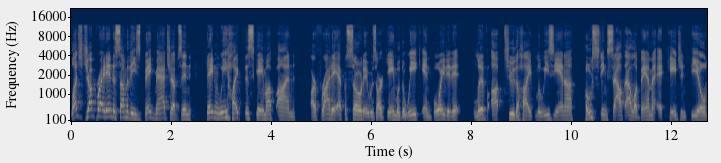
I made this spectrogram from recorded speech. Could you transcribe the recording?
let's jump right into some of these big matchups. And Kaiden, we hyped this game up on our Friday episode. It was our game of the week, and boy, did it live up to the hype. Louisiana hosting South Alabama at Cajun Field.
